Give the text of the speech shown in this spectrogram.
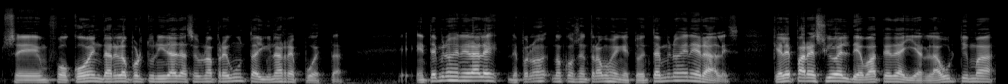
Se enfocó en darle la oportunidad de hacer una pregunta y una respuesta. En términos generales, después nos, nos concentramos en esto. En términos generales, ¿qué le pareció el debate de ayer? La última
